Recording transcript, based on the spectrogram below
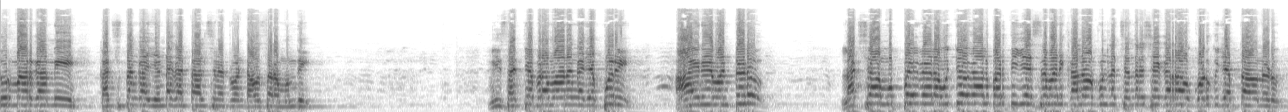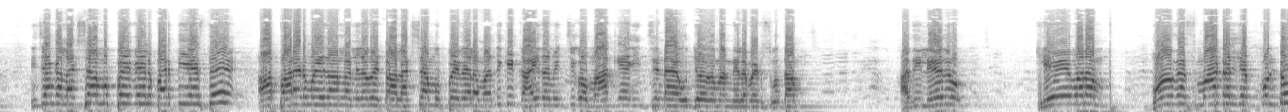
దుర్మార్గాన్ని ఖచ్చితంగా ఎండగట్టాల్సినటువంటి అవసరం ఉంది. మీ సత్య ప్రమాణంగా చెప్పురి. ఆయనేమంటాడు? లక్ష ముప్పై వేల ఉద్యోగాలు భర్తీ చేసినామని కల్వకుంట్ల చంద్రశేఖరరావు కొడుకు చెప్తా ఉన్నాడు. నిజంగా లక్ష ముప్పై వేలు భర్తీ చేస్తే ఆ పరేడ్ మైదానంలో నిలబెట్టి ఆ లక్ష ముప్పై వేల మందికి కాగితం ఇచ్చిగో మాకే ఇచ్చిండ ఉద్యోగం అని నిలబెట్టి చూద్దాం అది లేదు. కేవలం బోగస్ మాటలు చెప్పుకుంటూ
